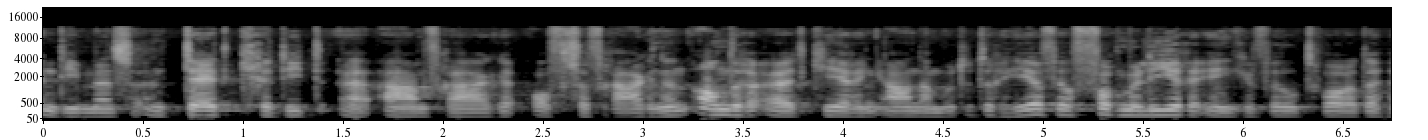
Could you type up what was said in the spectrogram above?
Indien mensen een tijdkrediet eh, aanvragen of ze vragen een andere uitkering aan, dan moeten er heel veel formulieren ingevuld worden.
